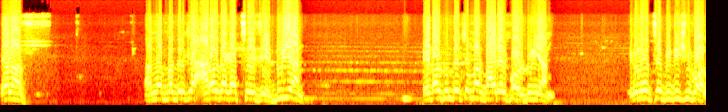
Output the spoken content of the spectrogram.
এলাচ। আমি আপনাদেরকে আরও দেখাচ্ছি, এই যে, ডুরিয়ান। এটাও কিন্তু হচ্ছে আপনার বাইরের ফল ডুরিয়ান এগুলো হচ্ছে বিদেশি ফল।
